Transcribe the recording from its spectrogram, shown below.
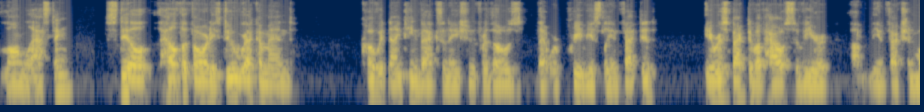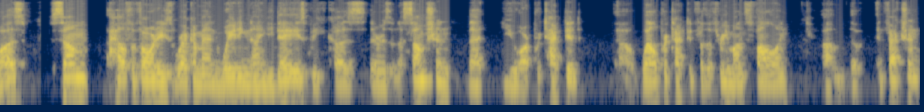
long lasting. Still, health authorities do recommend COVID 19 vaccination for those that were previously infected, irrespective of how severe um, the infection was. Some health authorities recommend waiting 90 days because there is an assumption that you are protected, uh, well protected for the three months following um, the infection.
